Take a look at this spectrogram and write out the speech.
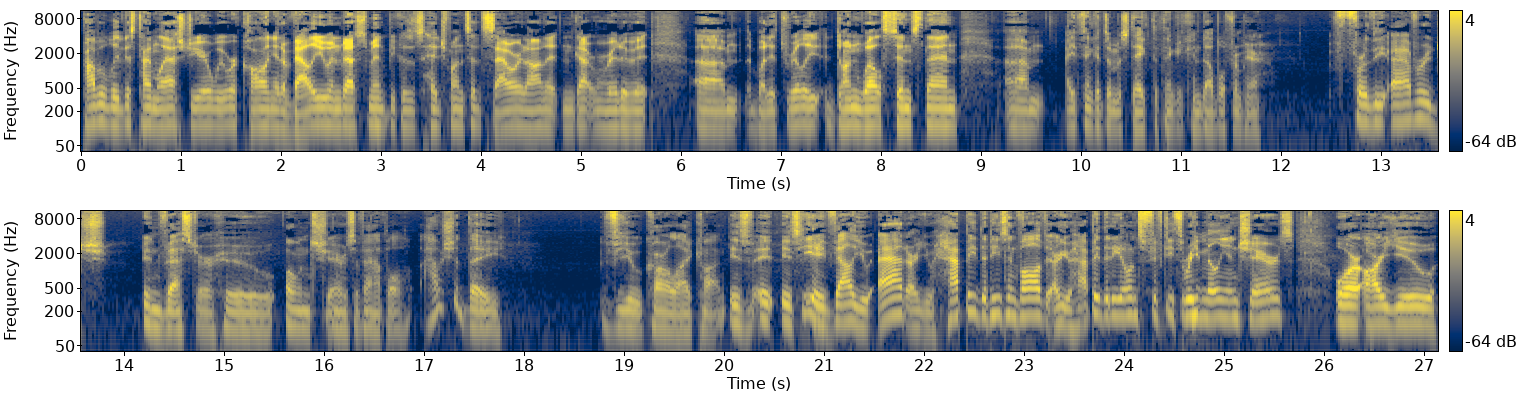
Probably this time last year, we were calling it a value investment because hedge funds had soured on it and gotten rid of it. Um, but it's really done well since then. Um, I think it's a mistake to think it can double from here. for the average investor who owns shares of Apple, how should they view Carl Icahn? Is is he a value add? Are you happy that he's involved? Are you happy that he owns 53 million shares, or are you?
